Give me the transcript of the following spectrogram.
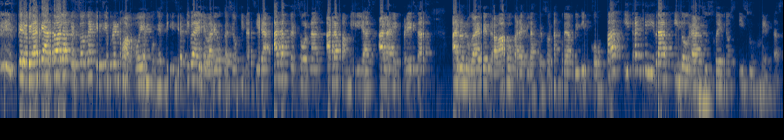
Pero gracias a todas las personas que siempre nos apoyan con esta iniciativa de llevar educación financiera a las personas, a las familias, a las empresas, a los lugares de trabajo para que las personas puedan vivir con paz y tranquilidad y lograr sus sueños y sus metas.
